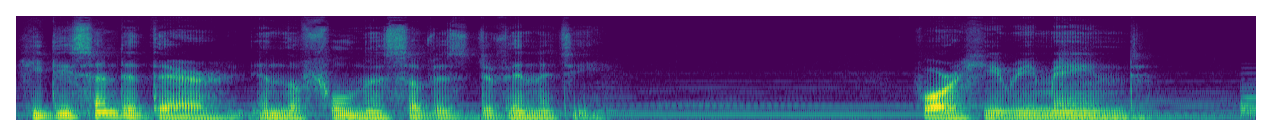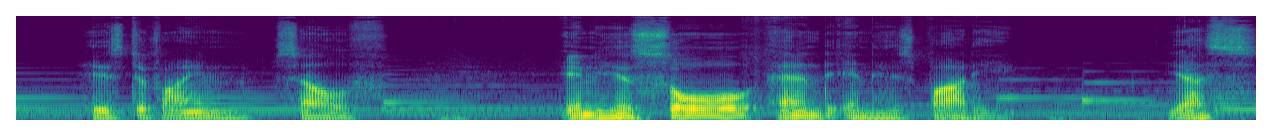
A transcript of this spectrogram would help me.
He descended there in the fullness of his divinity, for he remained his divine self in his soul and in his body. Yes,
